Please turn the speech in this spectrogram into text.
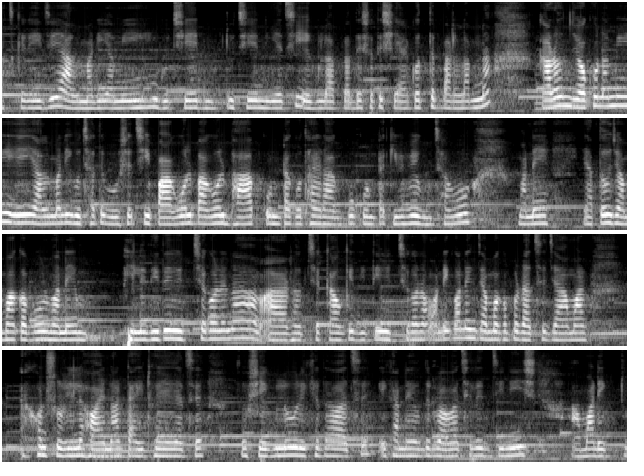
আজকের এই যে আলমারি আমি গুছিয়ে গুছিয়ে নিয়েছি, এগুলো আপনাদের সাথে শেয়ার করতে পারলাম না। কারণ যখন আমি এই আলমারি গুছাতে বসেছি, পাগল পাগল ভাব, কোনটা কোথায় রাখব, কোনটা কীভাবে গুছাবো মানে এত জামা কাপড় মানে ফেলে দিতেও ইচ্ছে করে না, আর হচ্ছে কাউকে দিতেও ইচ্ছে করে না। অনেক অনেক জামা কাপড় আছে যা আমার এখন শরীরে হয় না টাইট হয়ে গেছে। তো সেগুলোও রেখে দেওয়া আছে। এখানে ওদের বাবা ছেলের জিনিস আমার একটু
